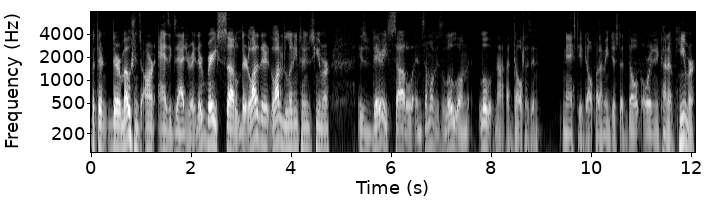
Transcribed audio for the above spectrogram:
but their their emotions aren't as exaggerated. They're very subtle. There a lot of their a lot of the Looney Tunes humor is very subtle, and some of it's a little on little not adult as in nasty adult, but I mean just adult oriented kind of humor.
